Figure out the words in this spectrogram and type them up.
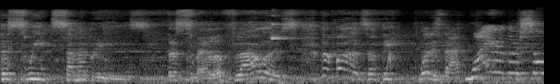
The sweet summer breeze, the smell of flowers, the buzz of the... What is that? Why are there so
